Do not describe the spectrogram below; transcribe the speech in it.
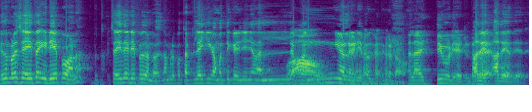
ഇത് നമ്മൾ ചെയ്ത ഇടിയപ്പമാണ്. ചെയ്ത ഇടിയപ്പം ഉണ്ടോ നമ്മളിപ്പോ തട്ടിലേക്ക് കമത്തി കഴിഞ്ഞ് കഴിഞ്ഞാൽ നല്ല ഭംഗിയുള്ള ഇടിയപ്പം കേട്ടോ. നല്ല അടിപൊളിയായിട്ടുണ്ട് അതെ അതെ അതെ അതെ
